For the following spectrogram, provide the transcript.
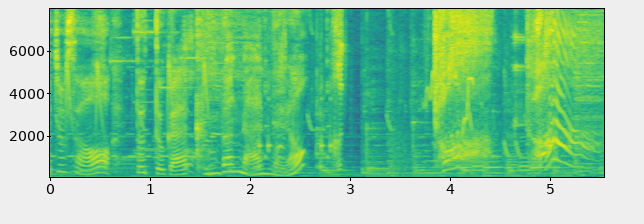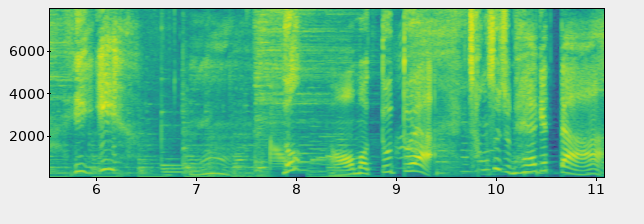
토닥여줘서 또또가 금방 나았네요. 어머 또또야 청소 좀 해야겠다.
